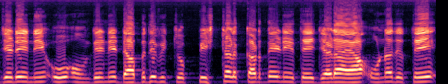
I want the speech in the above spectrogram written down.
ਜਿਹੜੇ ਨੇ ਉਹ ਆਉਂਦੇ ਨੇ, ਡੱਬ ਦੇ ਵਿੱਚੋਂ ਪਿਸਟਲ ਕੱਢਦੇ ਨੇ ਤੇ ਜਿਹੜਾ ਆ ਉਹਨਾਂ ਦੇ ਉੱਤੇ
